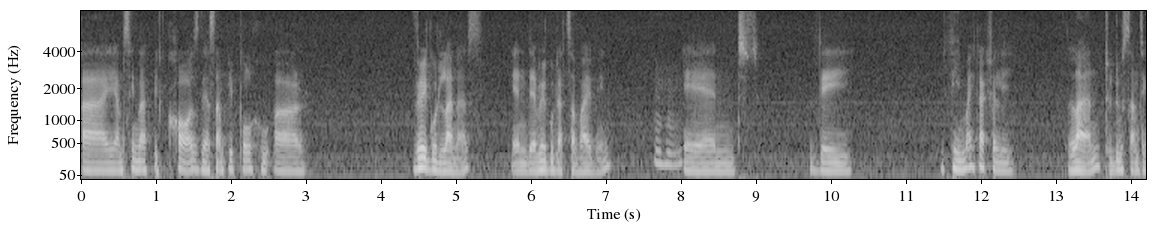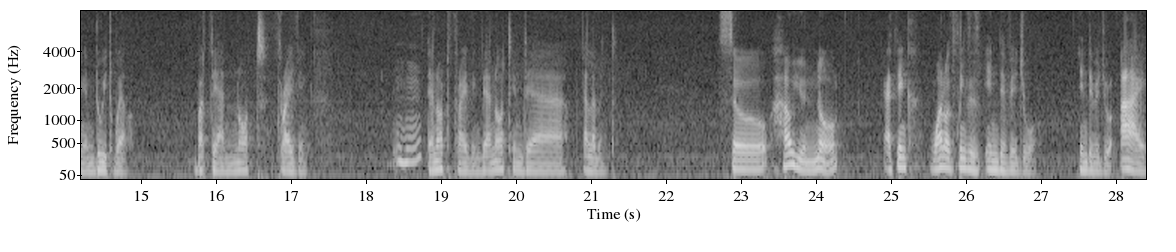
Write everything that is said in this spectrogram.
I am saying that because there are some people who are very good learners and they're very good at surviving and they they might actually learn to do something and do it well, but they are not thriving. Mm-hmm. They're not thriving. They're not in their element. So how you know, I think one of the things is individual. Individual. I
